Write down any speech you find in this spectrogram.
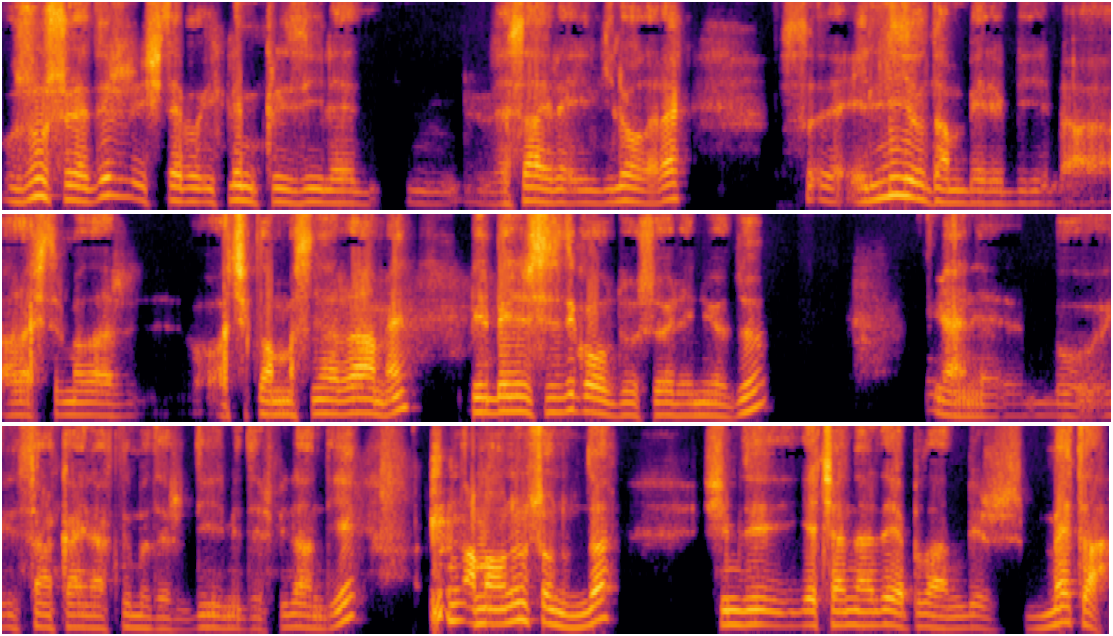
uzun süredir işte bu iklim kriziyle vesaire ilgili olarak 50 yıldan beri bir araştırmalar açıklanmasına rağmen bir belirsizlik olduğu söyleniyordu. Yani bu insan kaynaklı mıdır, değil midir filan diye. Ama onun sonunda şimdi geçenlerde yapılan bir meta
